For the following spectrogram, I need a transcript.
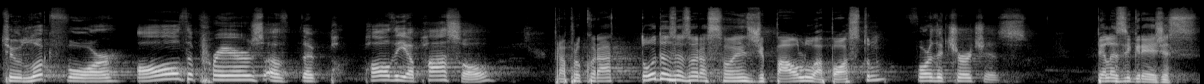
to look for all the prayers of the Paul the apostle para procurar todas as orações de Paulo, o apóstolo, for the churches. pelas igrejas.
